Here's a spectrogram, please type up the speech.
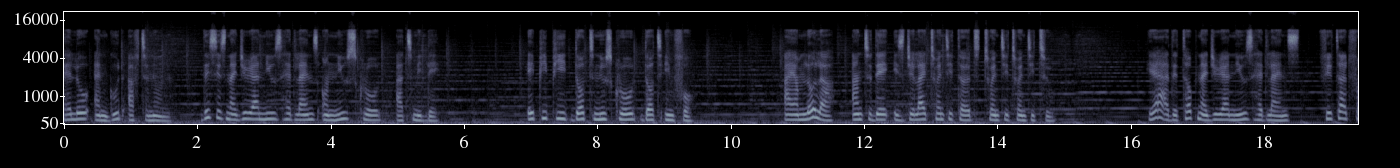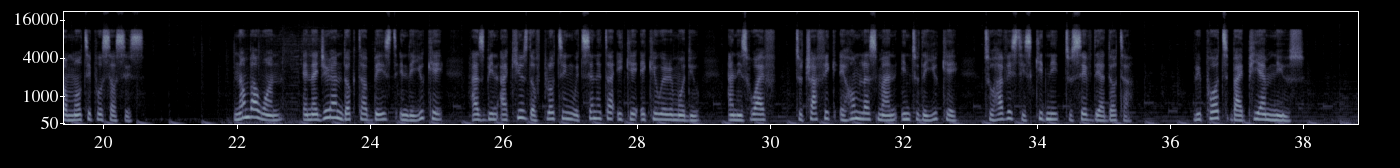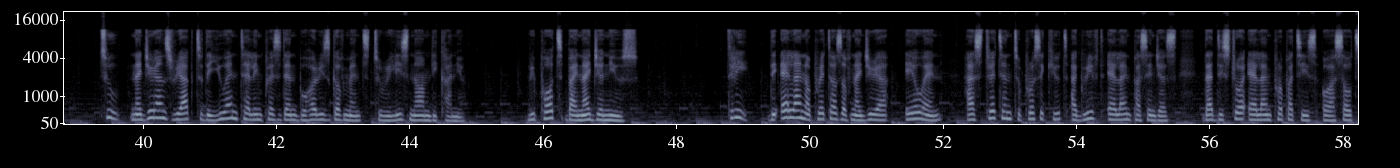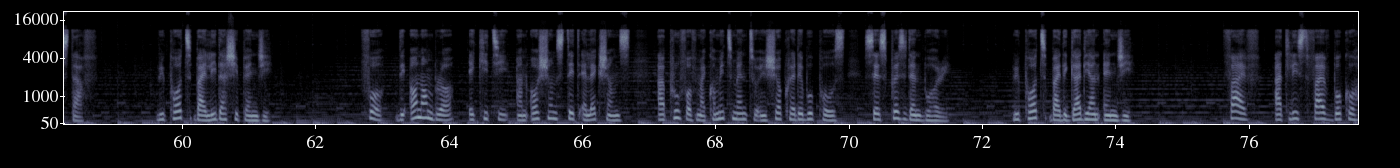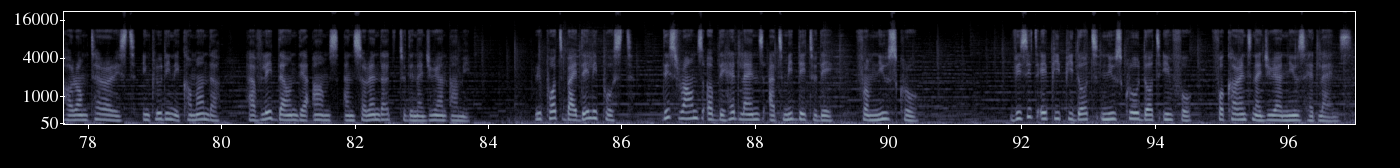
Hello and good afternoon. This is Nigeria News Headlines on News Scroll at midday. app.newscroll.info. I am Lola, and today is July 23, 2022. Here are the top Nigeria news headlines, filtered from multiple sources. Number 1 A Nigerian doctor based in the UK has been accused of plotting with Senator Ike Ekeweremadu and his wife to traffic a homeless man into the UK to harvest his kidney to save their daughter. Report by PM News. 2. Nigerians react to the UN telling President Buhari's government to release Nnamdi Kanu. Report by Naija News. 3. The Airline Operators of Nigeria, AON, has threatened to prosecute aggrieved airline passengers that destroy airline properties or assault staff. Report by Leadership NG. 4. The Anambra, Ekiti, and Osun state elections are proof of my commitment to ensure credible polls, says President Buhari. Report by The Guardian NG. 5. At least five Boko Haram terrorists, including a commander, have laid down their arms and surrendered to the Nigerian army. Report by Daily Post. This rounds up the headlines at midday today from Newscroll. Visit app.newscroll.info for current Nigeria news headlines.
